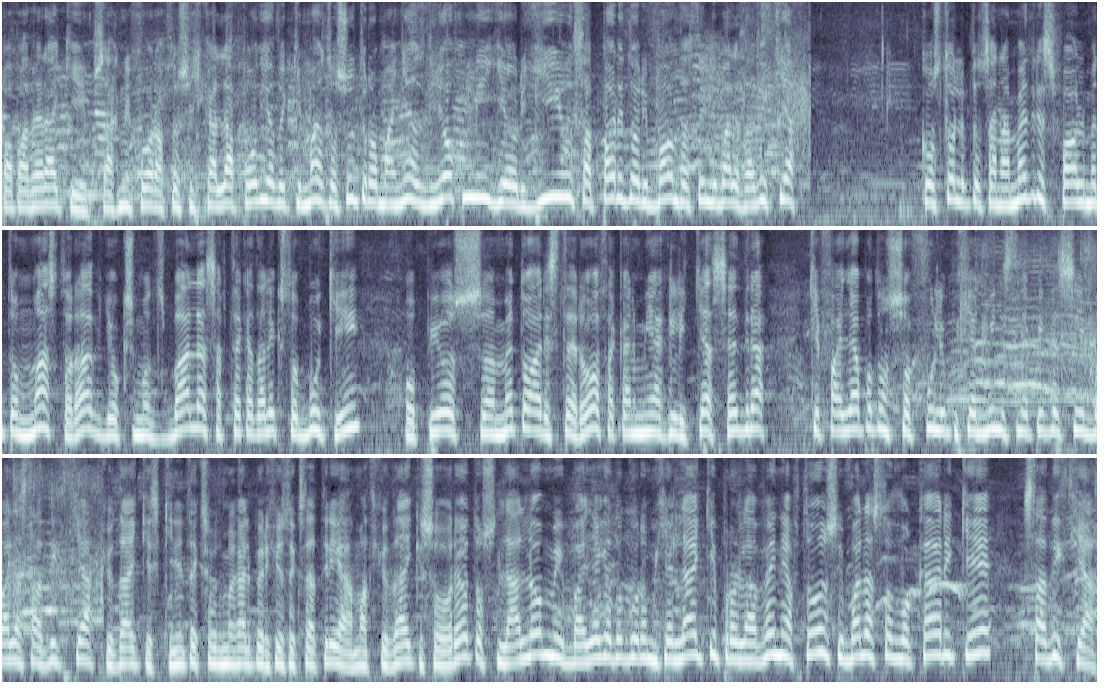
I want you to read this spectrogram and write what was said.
Παπαδεράκη. Ψάχνει χώρα, αυτός έχει καλά πόδια. Δοκιμάζει το σούτρο. Μανιάς διώχνει. Γεωργίου θα πάρει το rebound, θα στείλει μπάλα στα δίχτυα. 20 λεπτό τη αναμέτρηση, φάουλ με τον Μάστορα, διώξιμο της μπάλας. Αυτή καταλήξει στον Μπούκι, ο οποίος ε, με το αριστερό θα κάνει μια γλυκιά σέντρα. Κεφαλιά από τον Σοφούλη που είχε μείνει στην επίθεση. Μπάλα στα δίχτυα. Θιουδάκη κινείται έξω από τη μεγάλη περιοχή στο 63. Μαθιουδάκης ωραίο, το σλαλόμι, μπαλιά για τον Κουρομιχελάκη. Προλαβαίνει αυτός, η μπάλα στο δοκάρι και στα δίχτυα.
